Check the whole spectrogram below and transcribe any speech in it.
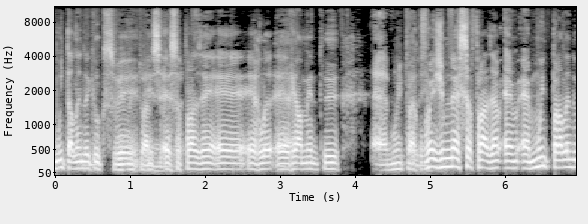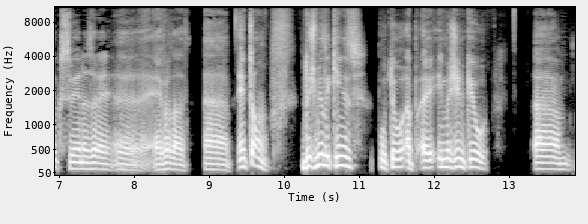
Muito além daquilo que se vê. Além, essa frase é, é, é, é, realmente. É muito além. Vejo-me nessa frase, é, é, muito para além do que se vê, Nazaré. É, é verdade. Uh, então, 2015, o teu, uh, imagino que eu, uh,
